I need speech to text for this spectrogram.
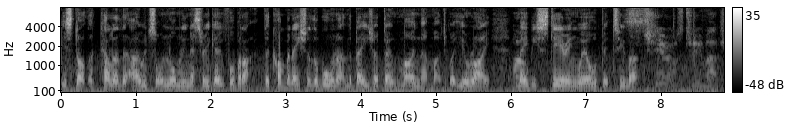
it's not the colour that I would sort of normally necessarily go for, but I, the combination of the walnut and the beige, I don't mind that much. But you're right, Well- maybe steering wheel a bit too much. Steering wheel's too much.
